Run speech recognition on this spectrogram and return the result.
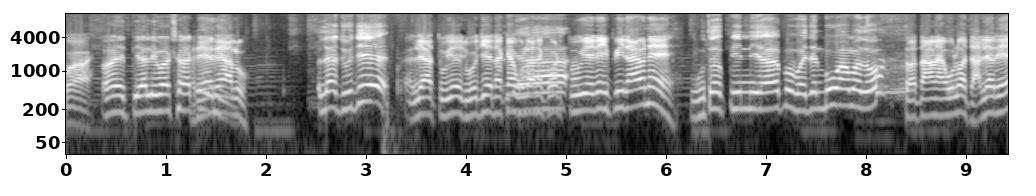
બસ. અહીં પેલી વાર રે રે આલુ લે જોજે લે તું એ જોજે ને કે ઓલાને કોણ તું એ નહીં પીન આવ્યો ને. હું તો પીન નહીં આવે પણ વજન બહુ આમાં તો તો તાણે ઓલો ચાલ્યો રે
